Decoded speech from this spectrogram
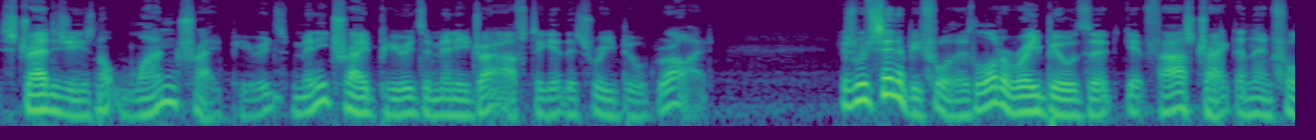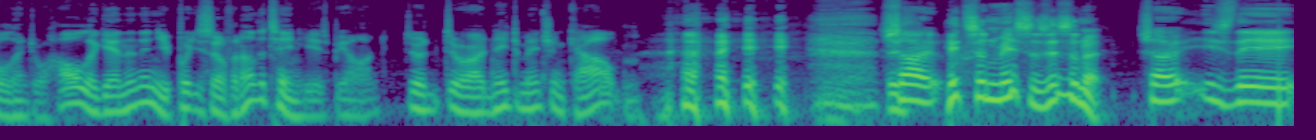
strategy is not one trade period, it's many trade periods and many drafts to get this rebuild right. Because we've seen it before. There's a lot of rebuilds that get fast tracked and then fall into a hole again, and then you put yourself another 10 years behind. Do, do I need to mention Carlton? so hits and misses, isn't it? So is there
